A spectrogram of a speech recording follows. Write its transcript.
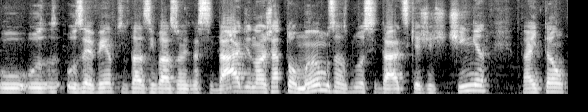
O, os, os, eventos das invasões da cidade, nós já tomamos as duas cidades que a gente tinha, tá? Então,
